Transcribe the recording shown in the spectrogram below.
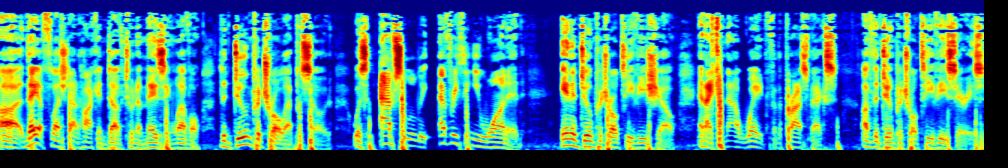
Uh, they have fleshed out Hawk and Dove to an amazing level. The Doom Patrol episode was absolutely everything you wanted in a Doom Patrol TV show, and I cannot wait for the prospects of the Doom Patrol TV series.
